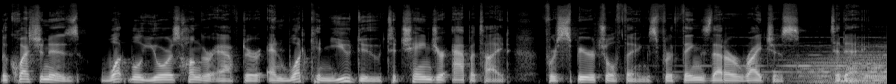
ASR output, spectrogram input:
The question is, what will yours hunger after, and what can you do to change your appetite for spiritual things, for things that are righteous today?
